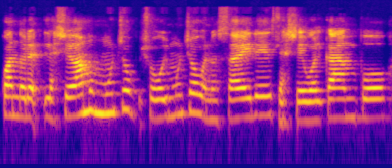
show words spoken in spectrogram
cuando las llevamos mucho, yo voy mucho a Buenos Aires, las llevo al campo,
